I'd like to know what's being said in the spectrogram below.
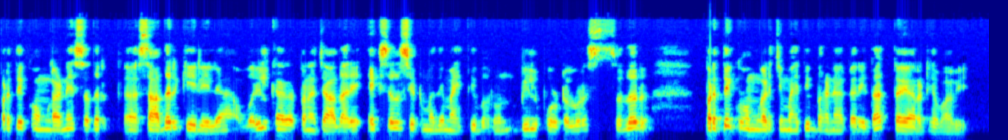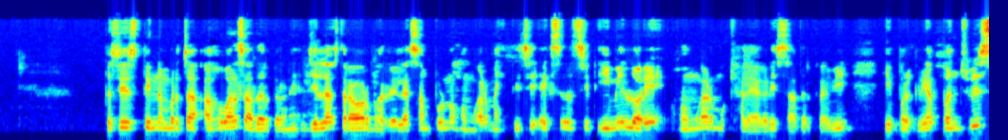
प्रत्येक होमगार्डने सदर सादर केलेल्या वरील कागदपत्रांच्या आधारे एक्सेल शीटमध्ये माहिती भरून बिल पोर्टलवर सदर प्रत्येक होमगार्डची माहिती भरण्याकरिता तयार ठेवावी. तसेच तीन नंबरचा अहवाल सादर करणे जिल्हा स्तरावर भरलेल्या संपूर्ण होमगार्ड माहितीची एक्सेल सीट ईमेलद्वारे होमगार्ड मुख्यालयाकडे सादर करावी. ही प्रक्रिया पंचवीस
